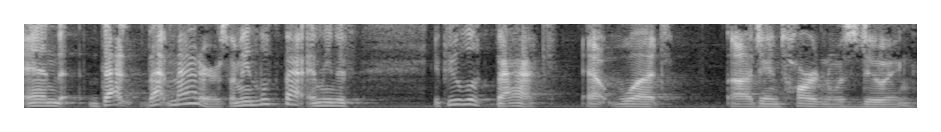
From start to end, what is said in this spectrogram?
and that that matters. I mean, look back. I mean, if if you look back at what uh, James Harden was doing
